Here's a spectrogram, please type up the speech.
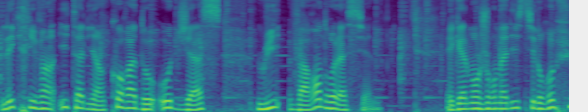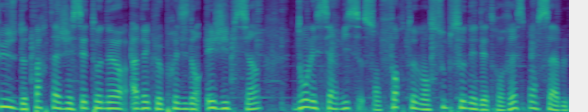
l'écrivain italien Corrado Oggias, lui, va rendre la sienne. Également journaliste, il refuse de partager cet honneur avec le président égyptien, dont les services sont fortement soupçonnés d'être responsables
